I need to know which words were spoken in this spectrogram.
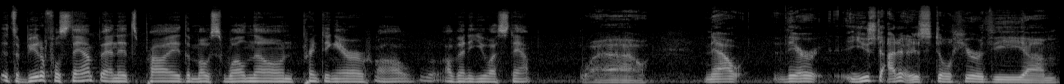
it's a beautiful stamp, and it's probably the most well-known printing error uh, of any U.S. stamp. Wow! Now there used to I don't know, still hear the um,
